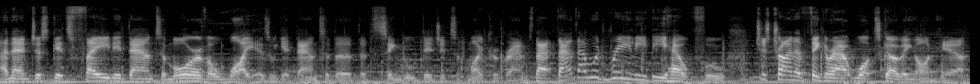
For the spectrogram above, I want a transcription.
and then just gets faded down to more of a white as we get down to the, the single digits of micrograms. That that that would really be helpful. Just trying to figure out what's going on here.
